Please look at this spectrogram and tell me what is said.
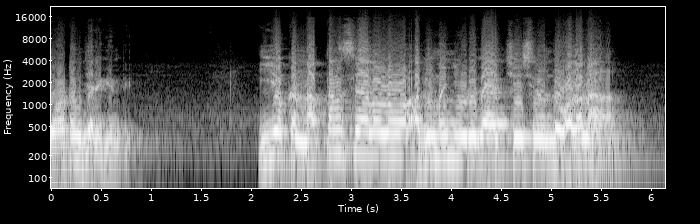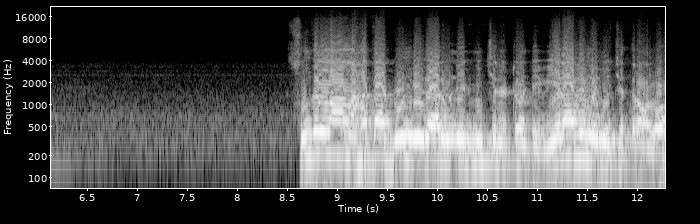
ఇవ్వటం జరిగింది. ఈ యొక్క నర్తనశాలలో అభిమన్యుడిగా చేసినందువలన సుందర్లాల్ నహతా డూండి గారు నిర్మించినటువంటి వీరాభిమన్యు చిత్రంలో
